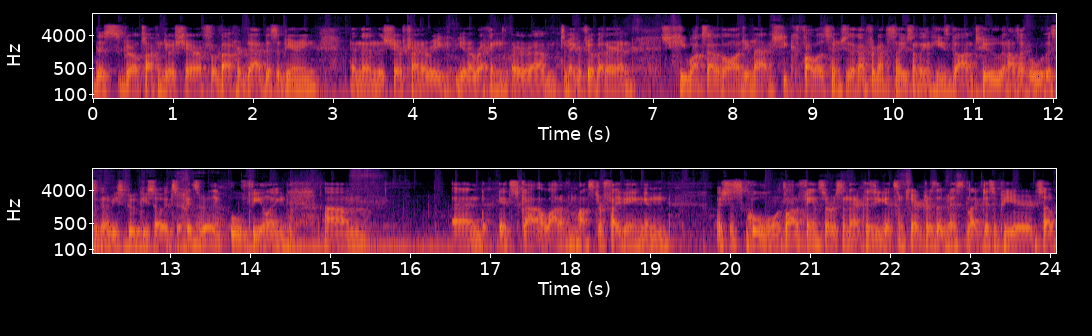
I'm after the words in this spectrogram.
this girl talking to a sheriff about her dad disappearing, and then the sheriff trying to re, you know, reckon or um, to make her feel better, and he walks out of the laundromat and she follows him. She's like, "I forgot to tell you something," and he's gone too. And I was like, "Ooh, this is gonna be spooky." So it's it's really cool feeling. Um, and it's got a lot of monster fighting and it's just cool. It's a lot of fan service in there because you get some characters that missed, like disappeared. So,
